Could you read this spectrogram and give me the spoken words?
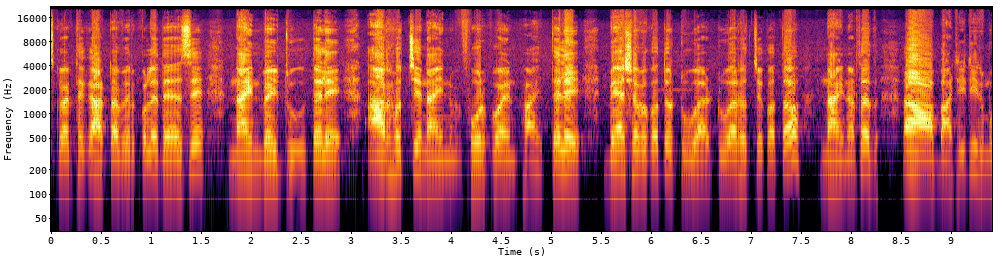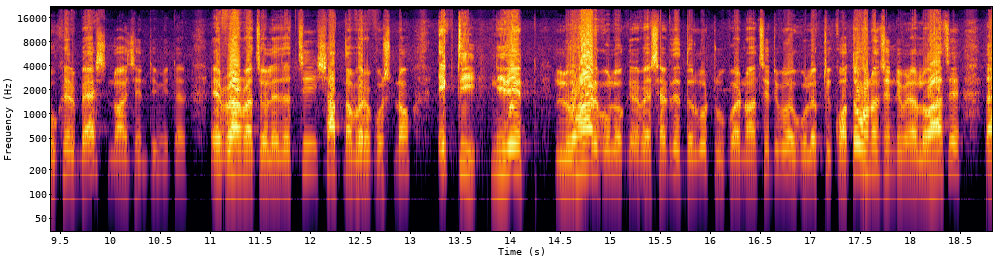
স্কোয়ার থেকে আটটা বের করলে দেখা যাচ্ছে নাইন বাই টু। তাহলে আর হচ্ছে নাইন, ফোর পয়েন্ট ফাইভ। তাহলে ব্যাস হবে কত? টু আর। টু আর হচ্ছে কত? নাইন। অর্থাৎ বাটিটির মুখের ব্যাস নয় সেন্টিমিটার। এরপর আমরা চলে যাচ্ছি সাত নম্বরের প্রশ্ন। একটি নিরেট লোহার গোলকের ব্যাসার্ধের দৈর্ঘ্য টু পয়েন্ট ওয়ান সেন্টিমিটার গোলকটি কত ঘন সেন্টিমিটার লোহা আছে তা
